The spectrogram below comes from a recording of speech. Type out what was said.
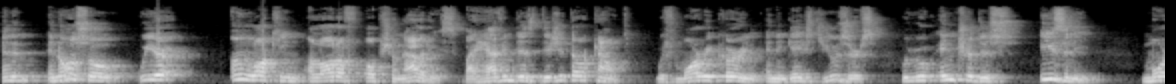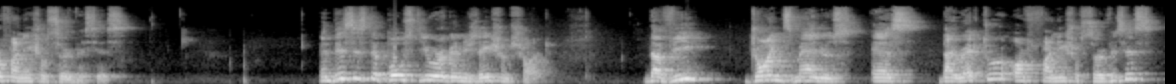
And, and also we are unlocking a lot of optionalities by having this digital account with more recurring and engaged users. We will introduce easily more financial services. And this is the post-deal organization chart. Davi joins Méliuz as Director of Financial Services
